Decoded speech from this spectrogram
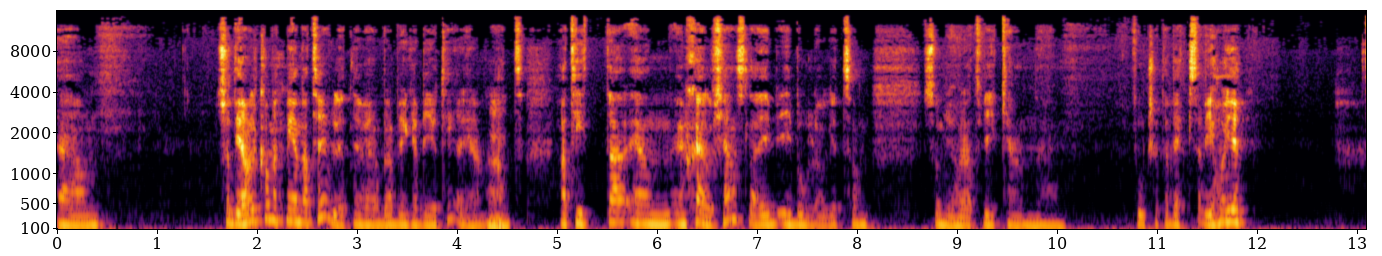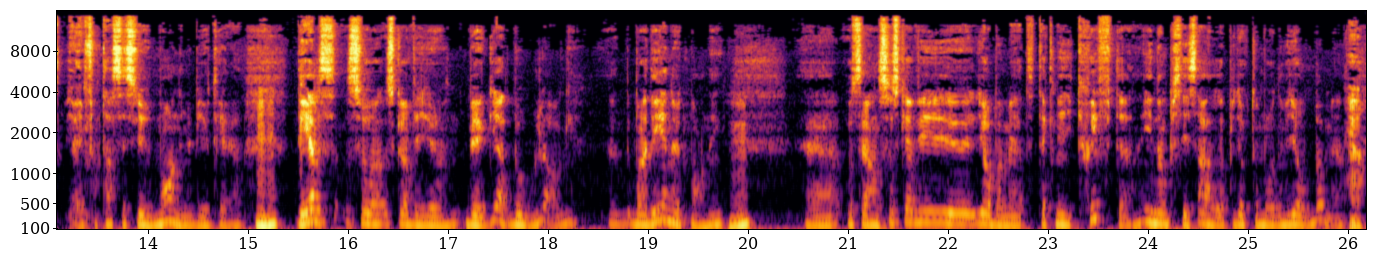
Ehm, så det har väl kommit mer naturligt när vi har börjat bygga Bioteria. Mm. Att, att hitta en, en självkänsla i, i bolaget som, som gör att vi kan eh, fortsätta växa. Vi har ju vi har en fantastisk utmaning med Bioteria. Mm. Dels så ska vi ju bygga ett bolag. Eh, Bara det är en utmaning. Mm. Och sen så ska vi jobba med ett teknikskifte inom precis alla produktområden vi jobbar med. Ja.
